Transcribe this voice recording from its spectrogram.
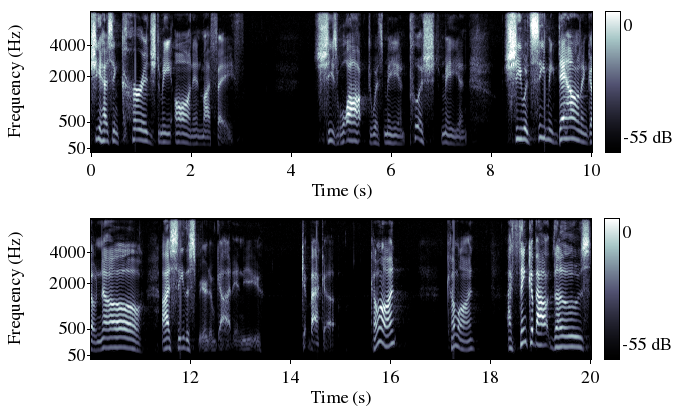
she has encouraged me on in my faith. She's walked with me and pushed me, and she would see me down and go, No, I see the Spirit of God in you. Get back up. Come on. Come on. I think about those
